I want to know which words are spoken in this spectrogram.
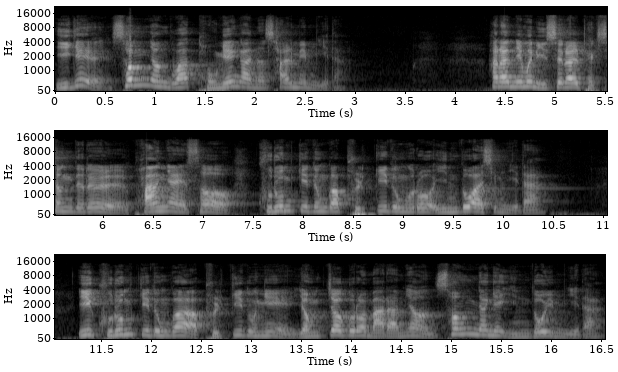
이게 성령과 동행하는 삶입니다. 하나님은 이스라엘 백성들을 광야에서 구름 기둥과 불 기둥으로 인도하십니다. 이 구름 기둥과 불 기둥이 영적으로 말하면 성령의 인도입니다.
